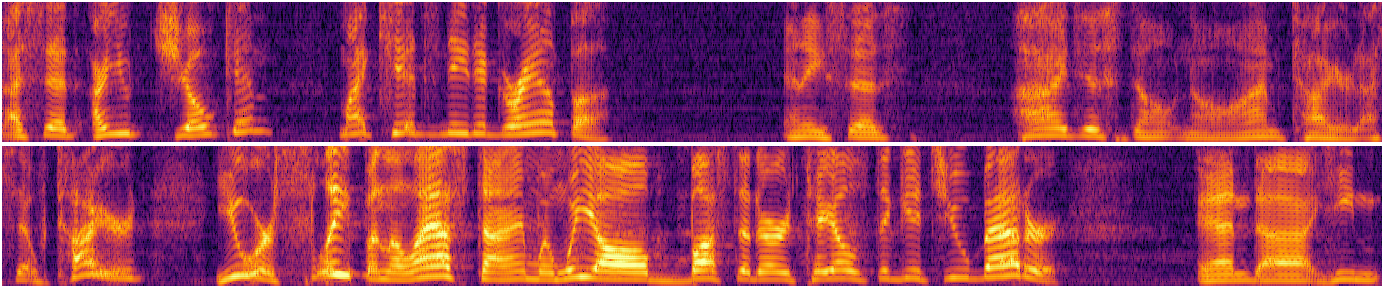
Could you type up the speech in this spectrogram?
I said, Are you joking? My kids need a grandpa. And he says, I just don't know. I'm tired. I said, Tired? You were sleeping the last time when we all busted our tails to get you better. And uh, he,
